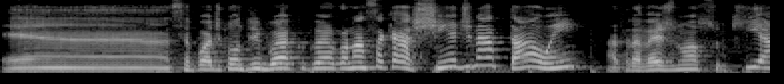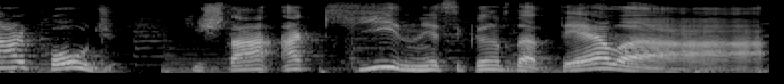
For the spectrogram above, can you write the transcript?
É, você pode contribuir com a nossa caixinha de Natal, hein? Através do nosso QR Code, que está aqui nesse canto da tela.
